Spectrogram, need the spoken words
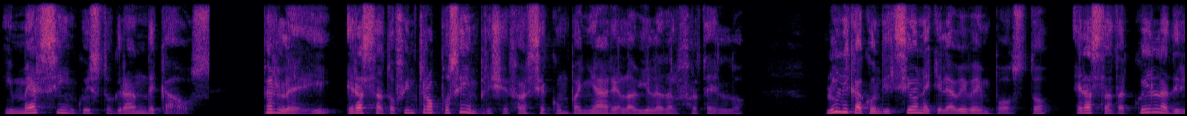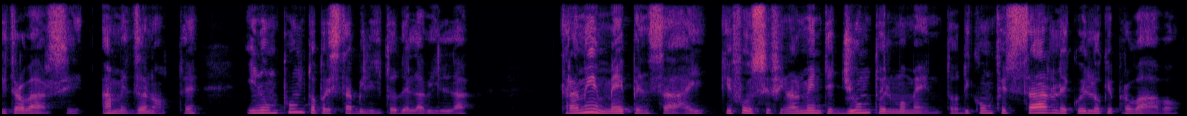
immersi in questo grande caos. Per lei era stato fin troppo semplice farsi accompagnare alla villa dal fratello. L'unica condizione che le aveva imposto era stata quella di ritrovarsi a mezzanotte in un punto prestabilito della villa. Tra me e me pensai che fosse finalmente giunto il momento di confessarle quello che provavo.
